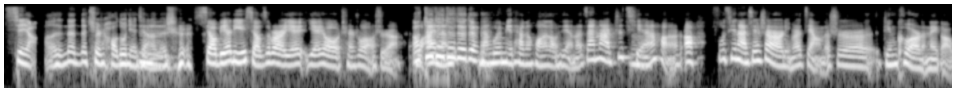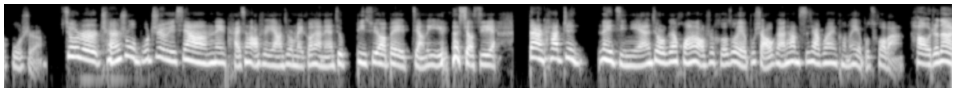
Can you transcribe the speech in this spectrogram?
信仰，那那确实好多年前了，那是。小别离小字辈儿也也有陈数老师啊，对对对对对，男闺蜜他跟黄磊老师演的，在那之前好像是啊，夫妻那些事儿里面讲的是丁克的那个故事，就是陈数不至于像那海清老师一样，就是每隔两年就必须要被奖励一个 小系列。但是他这那几年就是跟黄磊老师合作也不少，我感觉他们私下关系可能也不错吧，好着呢。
